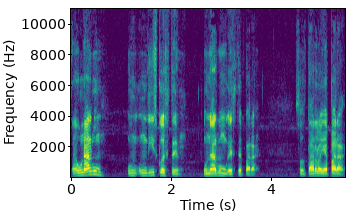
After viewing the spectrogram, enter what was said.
eh, un álbum, un, un disco, este, un álbum, este, para soltarlo ya para,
